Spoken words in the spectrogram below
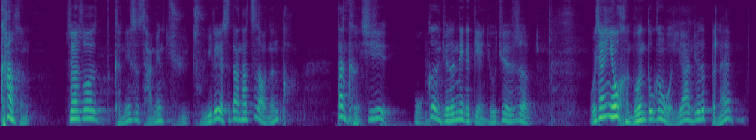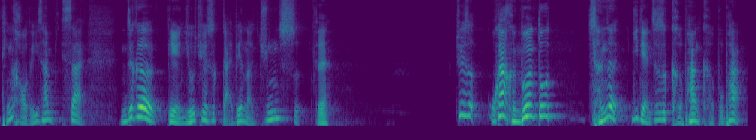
抗衡。虽然说肯定是场面处处于劣势，但他至少能打。但可惜，我个人觉得那个点球确实是，我相信有很多人都跟我一样，觉得本来挺好的一场比赛，你这个点球确实改变了军事。对，就是我看很多人都承认一点，这是可判可不判，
